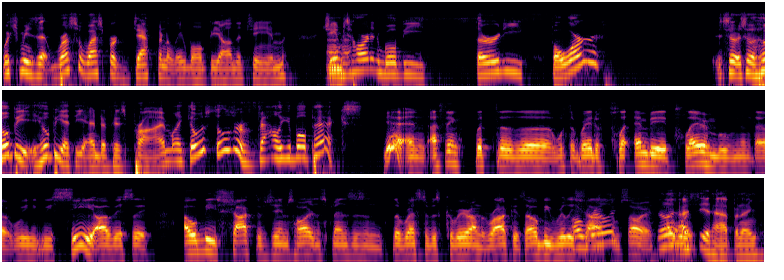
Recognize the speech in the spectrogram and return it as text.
which means that Russell Westbrook definitely won't be on the team. James Uh-huh. Harden will be 34. So so he'll be he'll be at the end of his prime. Like those those are valuable picks. Yeah, and I think with the, the with the rate of pl- NBA player movement that we, we see, obviously, I would be shocked if James Harden spends his the rest of his career on the Rockets. I would be really Oh, shocked. really? I'm sorry. Really, I I see it happening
